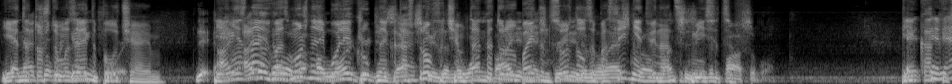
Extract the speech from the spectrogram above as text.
И это то, что мы за это получаем. Я не знаю, возможно ли более крупная катастрофа, чем та, которую Байден создал за последние 12 месяцев. И как и в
